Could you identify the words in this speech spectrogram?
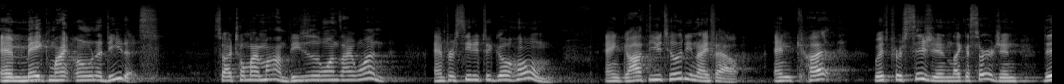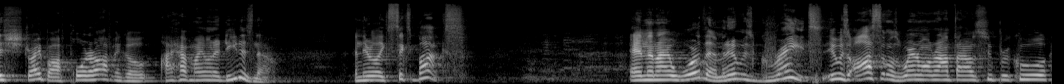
and make my own Adidas. So I told my mom, these are the ones I want, and proceeded to go home and got the utility knife out and cut with precision, like a surgeon, this stripe off, pulled it off, and go, I have my own Adidas now. And they were like six bucks. And then I wore them, and it was great. It was awesome. I was wearing them all around, thought I was super cool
